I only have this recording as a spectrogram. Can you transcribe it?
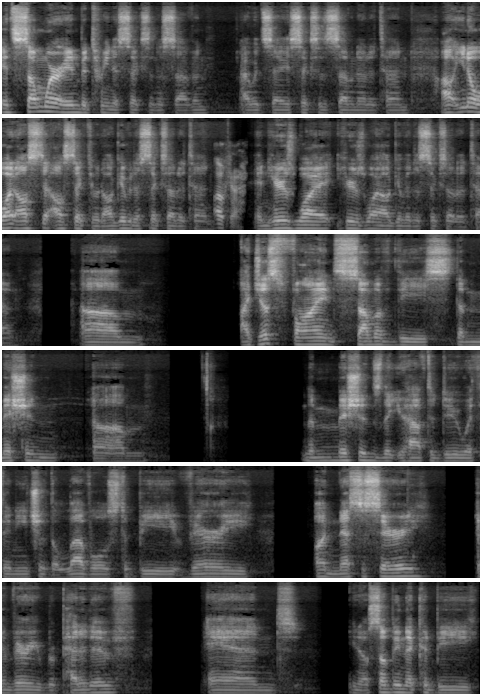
it's somewhere in between a six and a seven. I would say six is seven out of ten. I'll, you know what? I'll st- I'll stick to it. I'll give it a six out of ten. Okay, And here's why. Here's why I'll give it a six out of ten. Um, I just find some of these the mission, um, the missions that you have to do within each of the levels to be very unnecessary and very repetitive, and you know something that could be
